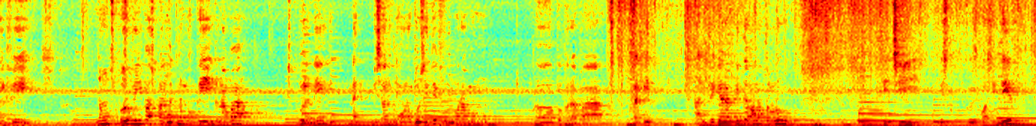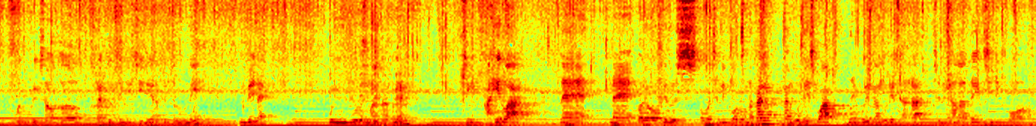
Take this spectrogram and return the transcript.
HIV nang jebol wingi pas praktek nemokke kenapa jebolane nek misalnya ono positif orang mau eh, beberapa rapid. HIV kan rapidnya ono telu. Siji wis kuwi positif kok diperiksa ke rapid sing siji ini rapid telune nembe nek kuwi urung matakan sing akhir lah. Nek nek kaya virus apa jenis corona kan nganggone swab nek kuwi nganggone darah jenenge alate CD4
